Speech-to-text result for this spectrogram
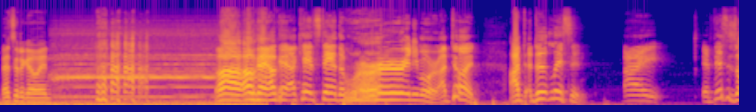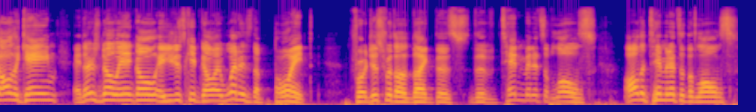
That's gonna go in. Uh, okay, okay. I can't stand the whir anymore. I'm done. I'm listen. I if this is all the game and there's no end goal and you just keep going, what is the point? For just for the like the the 10 minutes of lulls. All the 10 minutes of the lulls.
